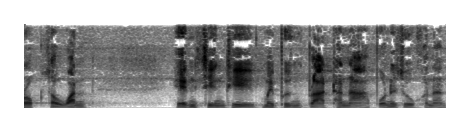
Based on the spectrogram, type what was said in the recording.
รกสวรรค์ เห็นสิ่งที่ไม่พึงปรารถนาปุณจุขนั้น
